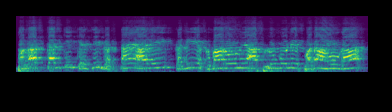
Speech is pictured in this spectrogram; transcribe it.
बलात्कार की कैसी घटनाएँ आ रही? कभी अखबारों में आप लोगों ने पढ़ा होगा,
